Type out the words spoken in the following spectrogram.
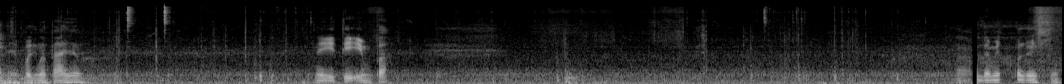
Ayan, bag na tayo. May ATM pa. Ah, damit pa guys oh.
